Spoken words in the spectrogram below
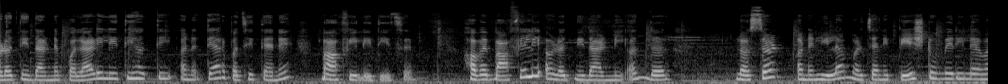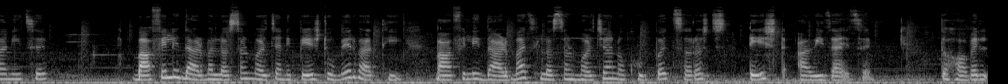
અડદની દાળને પલાળી લીધી હતી અને ત્યાર પછી તેને બાફી લીધી છે. હવે બાફેલી અડદની દાળની અંદર લસણ અને લીલા મરચાંની પેસ્ટ ઉમેરી લેવાની છે. બાફેલી દાળમાં લસણ મરચાંની પેસ્ટ ઉમેરવાથી બાફેલી દાળમાં જ લસણ મરચાંનો ખૂબ જ સરસ ટેસ્ટ આવી જાય છે. તો હવે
